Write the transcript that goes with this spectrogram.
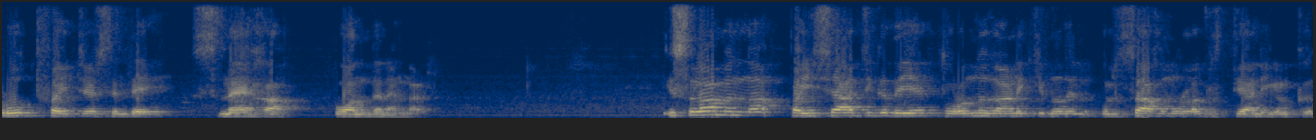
ട്രൂത്ത് ഫൈറ്റേഴ്സിന്റെ സ്നേഹ വന്ദനങ്ങൾ. ഇസ്ലാം എന്ന പൈശാചികതയെ തുറന്നു കാണിക്കുന്നതിൽ ഉത്സാഹമുള്ള ക്രിസ്ത്യാനികൾക്ക്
